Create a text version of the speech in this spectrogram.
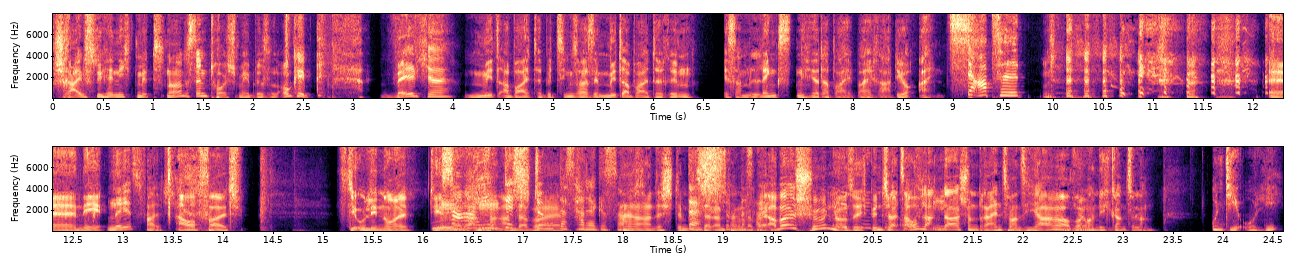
schreibst du hier nicht mit. Ne? Das enttäuscht mich ein bisschen. Okay. Welcher Mitarbeiter bzw. Mitarbeiterin ist am längsten hier dabei bei Radio 1? Der Apfel. Äh, nee, Nee, ist falsch. auch falsch. Das ist die Uli Neu. Die ist seit Anfang Nein, an das dabei. stimmt, das hat er gesagt. ja, das stimmt, die ist Das seit Anfang das dabei. er- Aber schön, also ich bin zwar jetzt auch lang da, schon 23 Jahre, aber noch nicht ganz so lang. Und die Uli?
